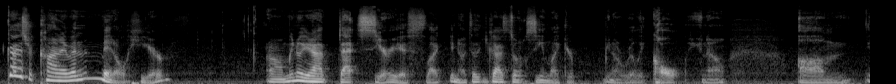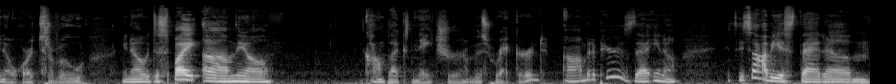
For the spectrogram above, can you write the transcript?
you guys are kind of in the middle here. Um, we know you're not that serious. Like you know, you guys don't seem like you're you know really cult. You know, um, you know, or true. You know, despite um, you know, complex nature of this record, um, it appears that you know. It's, it's obvious that um,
